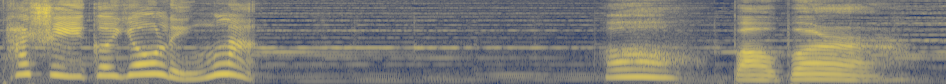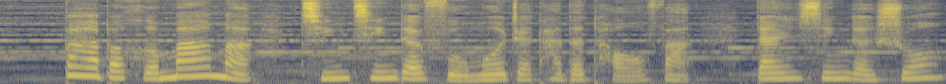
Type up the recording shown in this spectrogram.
他是一个幽灵啦。哦，宝贝儿，爸爸和妈妈轻轻地抚摸着他的头发，担心地说：“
